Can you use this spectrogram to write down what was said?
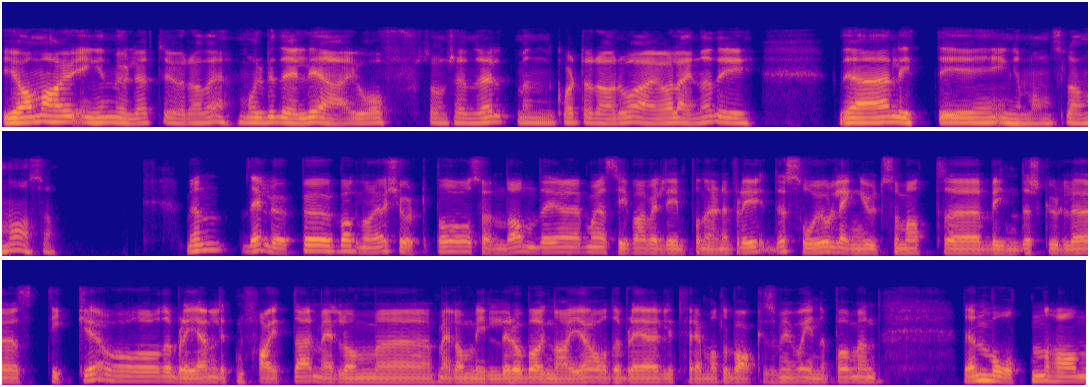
Yama har jo ingen mulighet til å gjøre det. Morbidelli er jo off sånn generelt, men Quartararo er jo aleine. De, de, er litt i ingenmannsland nå, altså. Men det løpet Bagnaia kjørte på søndagen, det må jeg si var veldig imponerende. fordi Det så jo lenge ut som at eh, Binder skulle stikke, og det ble en liten fight der mellom, eh, mellom Miller og Bagnaia, og det ble litt frem og tilbake, som vi var inne på. Men den måten han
